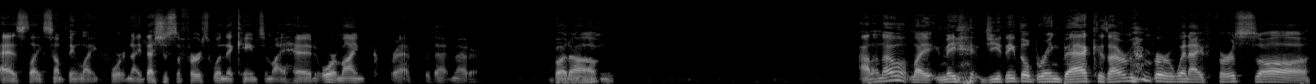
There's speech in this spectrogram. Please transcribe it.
as like something like Fortnite. That's just the first one that came to my head, or Minecraft for that matter. But Mhm. um, I don't know. Like, maybe do you think they'll bring back? Because I remember when I first saw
